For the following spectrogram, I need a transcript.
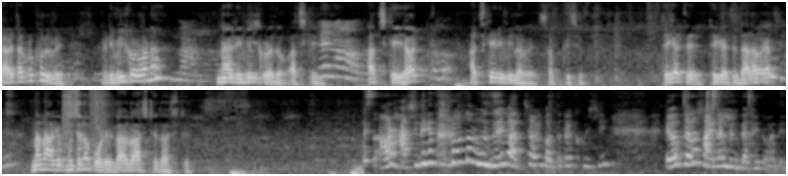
যাবে তারপর খুলবে? রিভিল করবা না। না রিভিল করে দাও আজকেই। আজকেই হট। আজকেই রিভিল হবে সব কিছু ঠিক আছে ঠিক আছে দাঁড়াও না না আগে মুছে না পড়ে লাস্টে লাস্টে আমার হাসি দেখে তোমরা তো বুঝতেই পারছ আমি কতটা খুশি। এবার চলো ফাইনাল লুক দেখাই তোমাদের!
